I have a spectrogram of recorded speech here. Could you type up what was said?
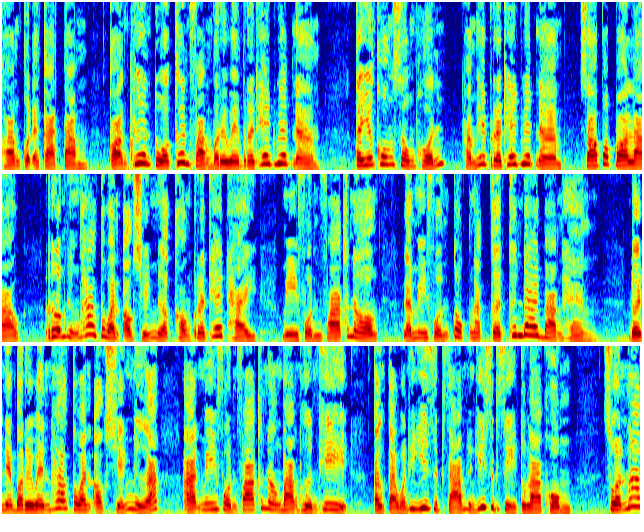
ความกดอากาศต่ำก่อนเคลื่อนตัวขึ้นฝั่งบริเวณประเทศเวียดนาม แต่ยังคงส่งผลทำให้ประเทศเวียดนามสปปลาว รวมถึงภาคตะวันออกเฉียงเหนือของประเทศไทย มีฝนฟ้าขนอง และมีฝนตกหนักเกิดขึ้นได้บางแห่ง โดยในบริเวณภาคตะวันออกเฉียงเหนือ อาจมีฝนฟ้าขนองบางพื้นที่ ตั้งแต่วันที่ 23 ถึง 24 ตุลาคม ส่วนมาก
